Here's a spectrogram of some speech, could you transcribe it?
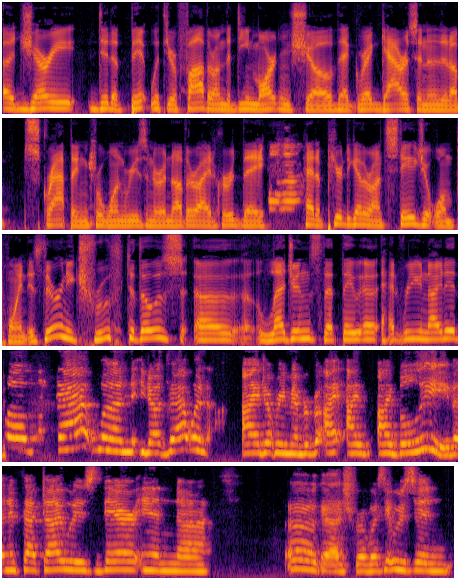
uh, Jerry did a bit with your father on the Dean Martin show that Greg Garrison ended up scrapping for one reason or another. I'd heard they had appeared together on stage at one point. Is there any truth to those uh, legends that they uh, had reunited? Well, that one, you know, that one I don't remember, but I, I, I believe, and in fact, I was there in, uh, oh gosh, where was it? it? Was in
